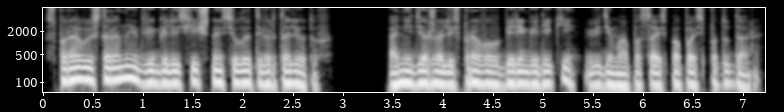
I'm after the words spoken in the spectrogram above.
С правой стороны двигались хищные силуэты вертолетов. Они держались правого берега реки, видимо, опасаясь попасть под удар.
